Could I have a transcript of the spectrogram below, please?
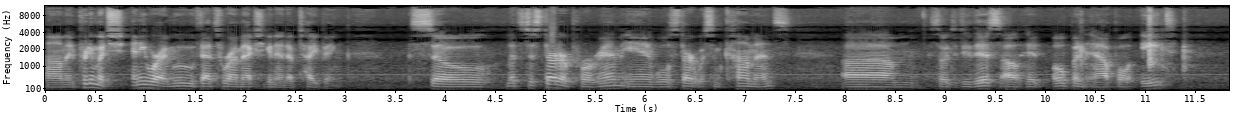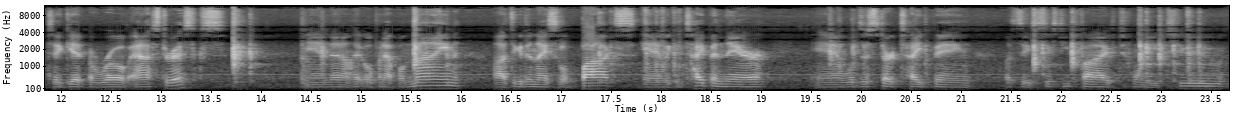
Um, and pretty much anywhere I move, that's where I'm actually going to end up typing. So let's just start our program and we'll start with some comments. Um, so to do this, I'll hit Open Apple 8 to get a row of asterisks. And then I'll hit Open Apple 9 uh, to get a nice little box. And we can type in there. And we'll just start typing, let's say 6522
